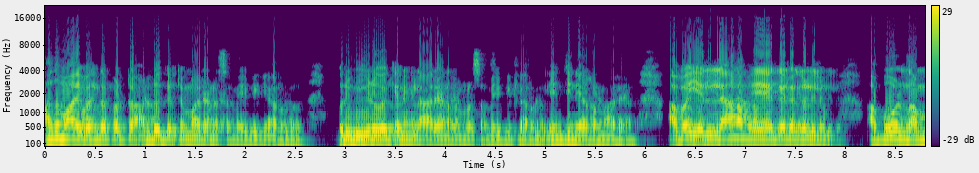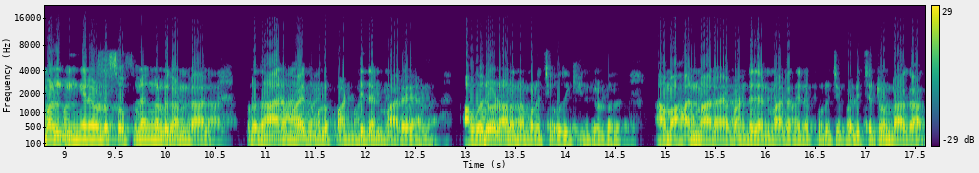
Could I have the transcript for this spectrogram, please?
അതുമായി ബന്ധപ്പെട്ട അഡ്വക്കേറ്റുമാരെയാണ് സമീപിക്കാറുള്ളത്. ഒരു വീട് വെക്കണമെങ്കിൽ ആരെയാണ് നമ്മൾ സമീപിക്കാറുള്ളത്? എഞ്ചിനീയർമാരെയാണ്. അപ്പൊ എല്ലാ മേഖലകളിലും അപ്പോൾ നമ്മൾ ഇങ്ങനെയുള്ള സ്വപ്നങ്ങൾ കണ്ടാൽ പ്രധാനമായി നമ്മൾ പണ്ഡിതന്മാരെയാണ്. അവരോടാണ് നമ്മൾ ചോദിക്കേണ്ടിയുള്ളത് ആ മഹാന്മാരായ പണ്ഡിതന്മാർ അതിനെക്കുറിച്ച് പഠിച്ചിട്ടുണ്ടാകാം.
